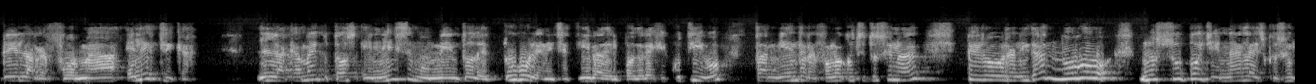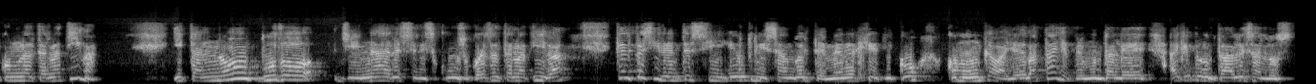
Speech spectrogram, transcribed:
de la reforma eléctrica. La Cámara de Diputados en ese momento detuvo la iniciativa del Poder Ejecutivo, también de reforma constitucional, pero en realidad no, no supo llenar la discusión con una alternativa y tan no pudo llenar ese discurso con esa alternativa que el presidente sigue utilizando el tema energético como un caballo de batalla. Pregúntale, hay que preguntarles a los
